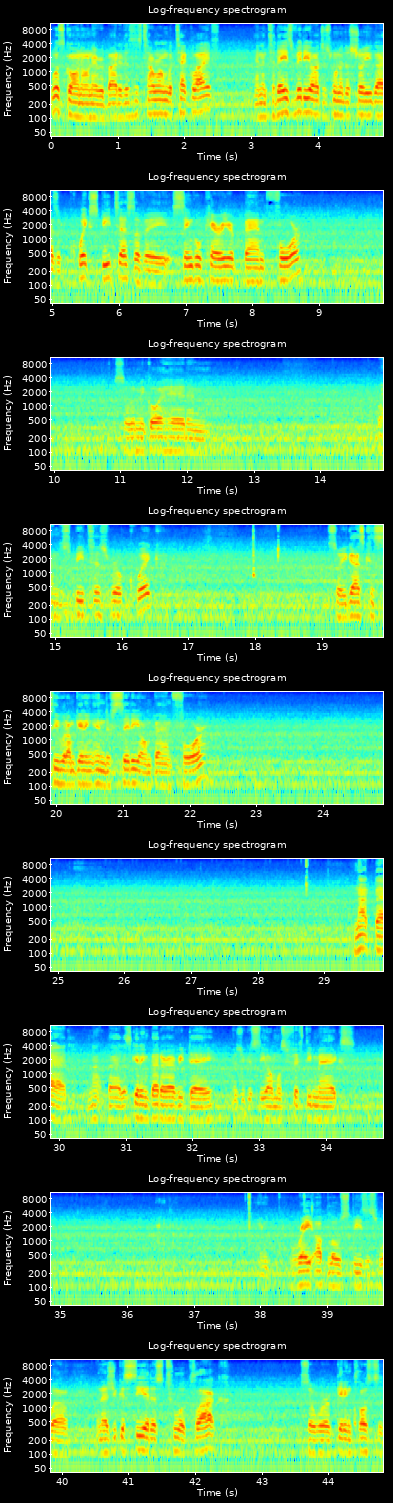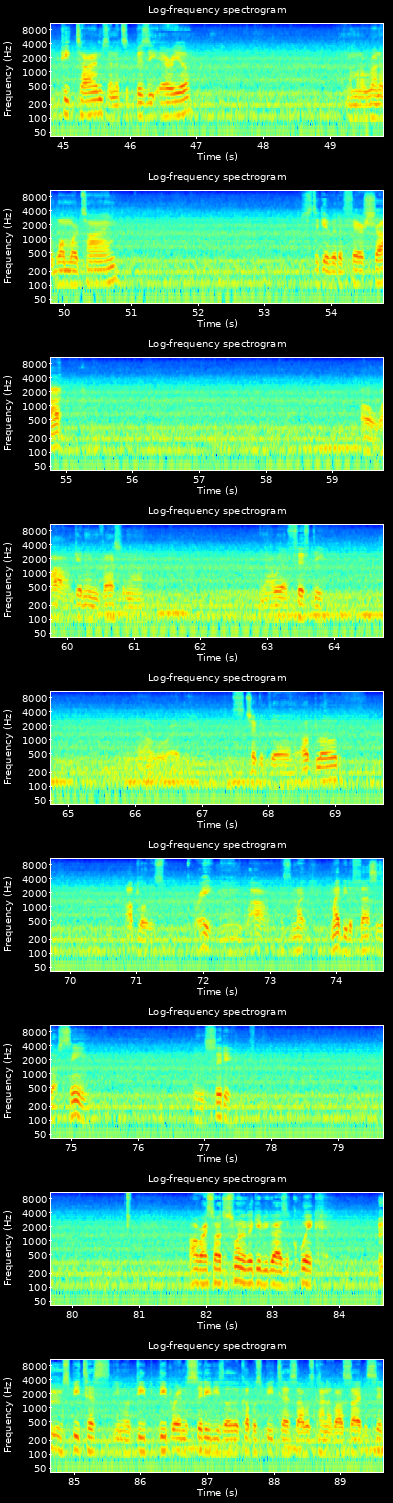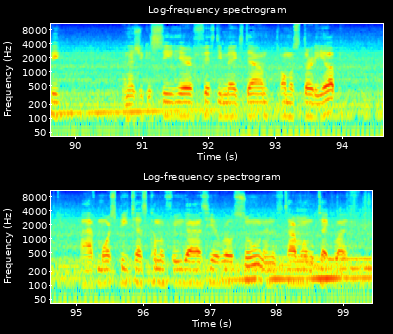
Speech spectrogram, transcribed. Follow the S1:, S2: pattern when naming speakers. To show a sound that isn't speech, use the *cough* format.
S1: What's going on everybody? This is Tyrone with Tech Life and in today's video I just wanted to show you guys a quick speed test of a single carrier band 4 so let me go ahead and run the speed test real quick so you guys can see what I'm getting in the city on band 4 not bad not bad. It's getting better every day. As you can see almost 50 megs. And great upload speeds as well. And as you can see it is 2 o'clock. So we're getting close to peak times and it's a busy area. I'm gonna run it one more time. Just to give it a fair shot Oh wow, getting even faster now. Now we have 50. Alright. Let's check it the upload. Upload is great, man. Wow. This might might be the fastest I've seen in the city. Alright, so I just wanted to give you guys a quick *clears throat* speed tests, you know, deep deeper in the city. These other couple speed tests, I was kind of outside the city. And as you can see here, 50 megs down, almost 30 up. I have more speed tests coming for you guys here real soon, and it's Tyrone with Tech Life.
